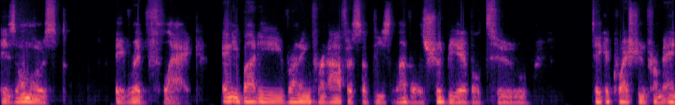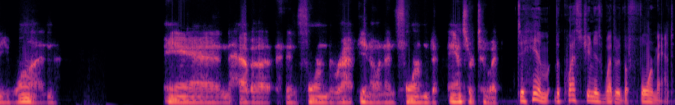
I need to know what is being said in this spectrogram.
is almost a red flag. Anybody running for an office of these levels should be able to take a question from anyone and have a, an informed, you know, an informed answer to it. To him, the question is whether the format,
